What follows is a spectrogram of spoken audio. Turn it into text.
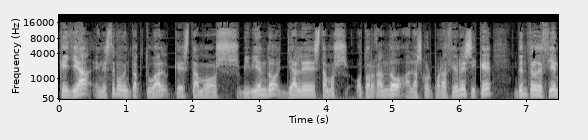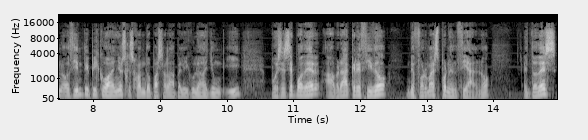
que ya en este momento actual que estamos viviendo ya le estamos otorgando a las corporaciones y que dentro de 100 o ciento y pico años, que es cuando pasa la película Jung y pues ese poder habrá crecido de forma exponencial, ¿no? Entonces,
